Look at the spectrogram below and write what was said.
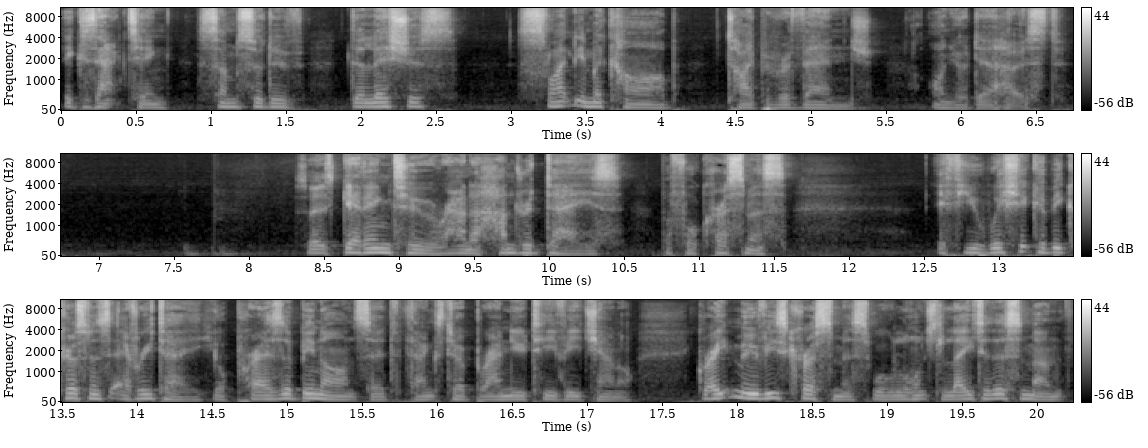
exacting some sort of delicious, slightly macabre type of revenge on your dear host. So it's getting to around a hundred days before Christmas. If you wish it could be Christmas every day, your prayers have been answered thanks to a brand new TV channel. Great Movies Christmas will launch later this month,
